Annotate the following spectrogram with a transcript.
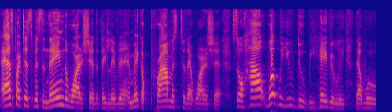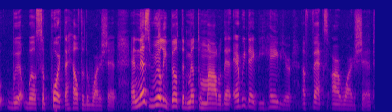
asked participants to name the watershed that they lived in and make a promise to that watershed. So how, what will you do behaviorally that will, will, will support the health of the watershed? And this really built the mental model that everyday behavior affects our watershed.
